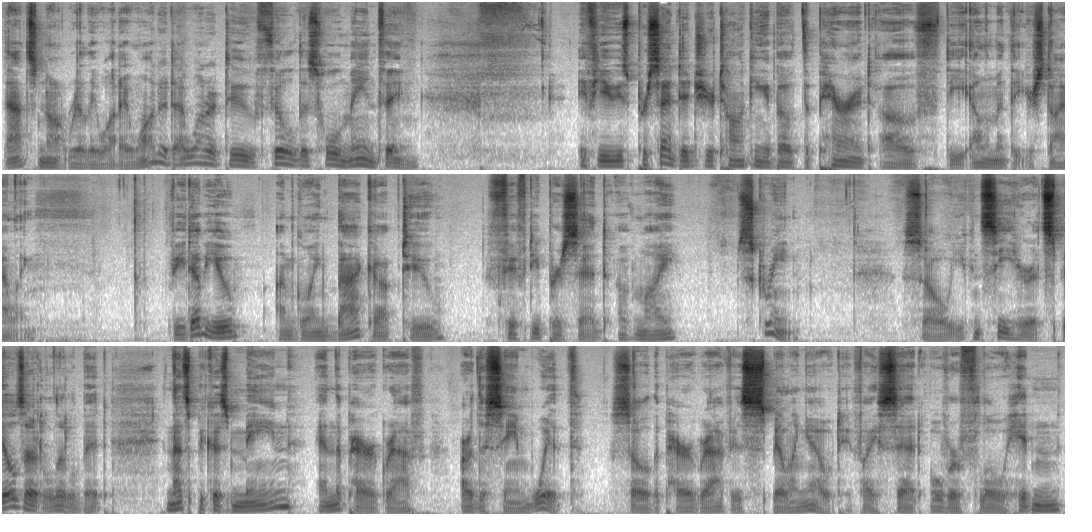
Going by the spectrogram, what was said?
that's not really what I wanted. I wanted to fill this whole main thing. If you use percentage, you're talking about the parent of the element that you're styling. VW, I'm going back up to 50% of my screen. So you can see here it spills out a little bit, and that's because main and the paragraph are the same width. So the paragraph is spilling out. If I set overflow hidden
